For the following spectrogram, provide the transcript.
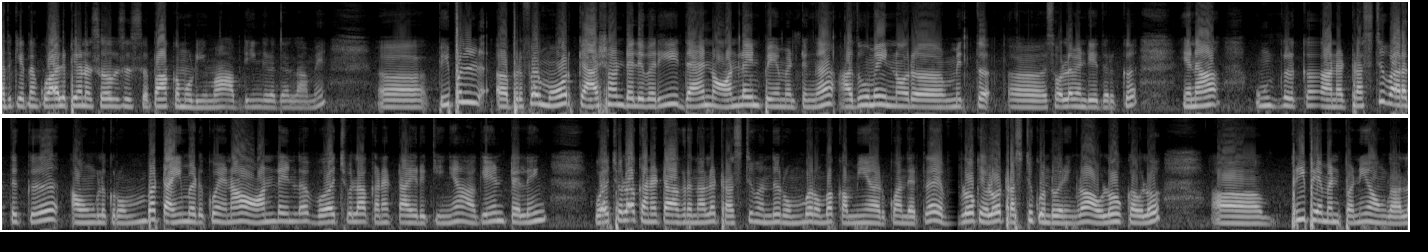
அதுக்கேற்ற குவாலிட்டியான சர்வீசஸ் பார்க்க முடியுமா? அப்படிங்கிறது எல்லாமே. People prefer more cash on delivery than online பேமெண்ட்டுங்க அதுவுமே இன்னொரு மித்து uh, சொல்ல வேண்டியது இருக்குது ஏன்னா உங்களுக்கான ட்ரஸ்ட்டு வரத்துக்கு அவங்களுக்கு ரொம்ப டைம் எடுக்கும். ஏன்னா ஆன்லைனில் வர்ச்சுவலாக கனெக்ட் ஆகிருக்கீங்க அகெயின் டெல்லிங் வர்ச்சுவலாக கனெக்ட் ஆகுறதுனால ட்ரஸ்ட்டு வந்து ரொம்ப ரொம்ப கம்மியாக இருக்கும். அந்த இடத்துல எவ்வளோக்கு எவ்வளோ ட்ரஸ்ட்டு கொண்டு வரீங்களோ அவ்வளோக்கு அவ்வளோ ப்ரீபேமெண்ட் பண்ணி அவங்களால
